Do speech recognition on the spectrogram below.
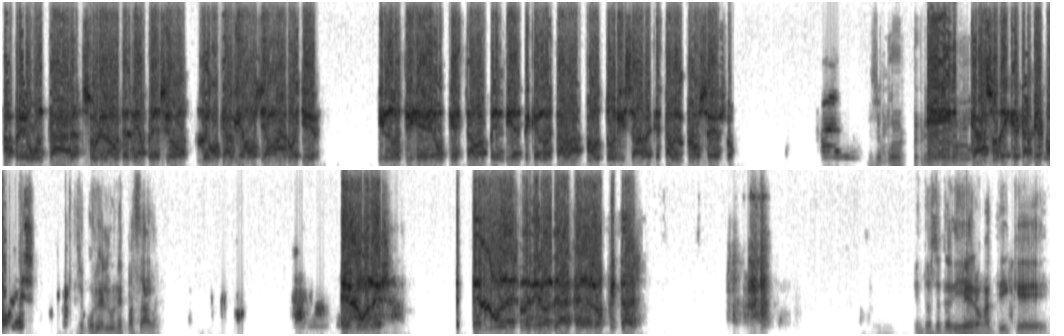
a preguntar sobre la orden de aprehensión, luego que habíamos llamado ayer y nos dijeron que estaba pendiente, que no estaba autorizada, que estaba en proceso. Eso ocurrió, En caso de que también lo es eso ocurrió el lunes pasado. el lunes. El lunes me dieron de alta en el hospital. Entonces te dijeron a ti que,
